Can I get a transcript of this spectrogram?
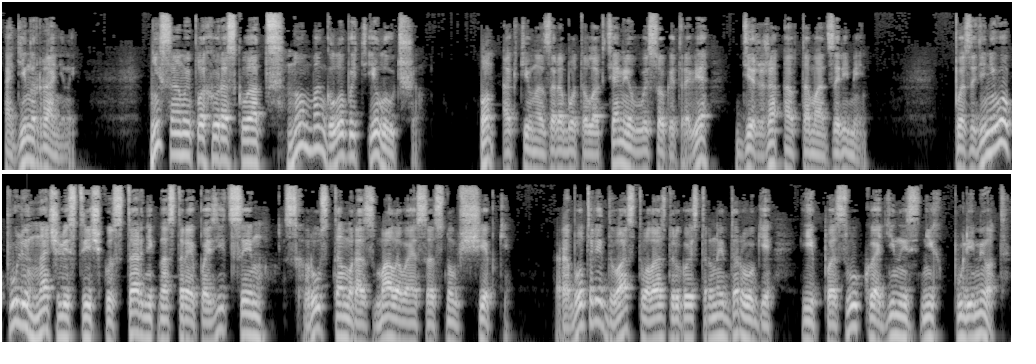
один раненый. Не самый плохой расклад, но могло быть и лучше. Он активно заработал локтями в высокой траве, держа автомат за ремень. Позади него пули начали стричь кустарник на старой позиции, с хрустом размалывая сосну в щепки. Работали два ствола с другой стороны дороги, и по звуку один из них пулемет.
